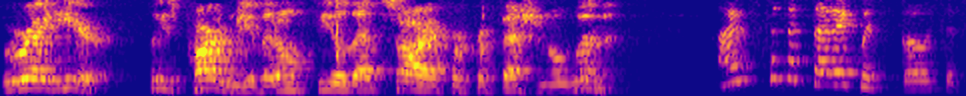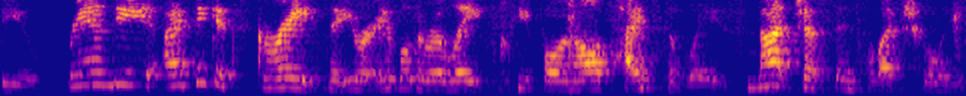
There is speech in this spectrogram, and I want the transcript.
We're right here. Please pardon me if I don't feel that sorry for professional women. I'm sympathetic with both of you. Randy, I think it's great that you are able to relate to people in all types of ways, not just intellectually.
